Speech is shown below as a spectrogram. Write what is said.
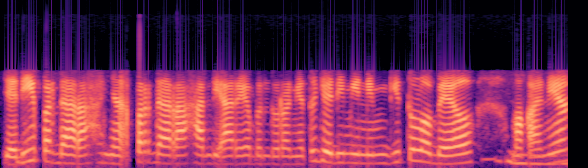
Jadi perdarahannya perdarahan di area benturannya itu jadi minim gitu loh Bel. Hmm. Makanya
